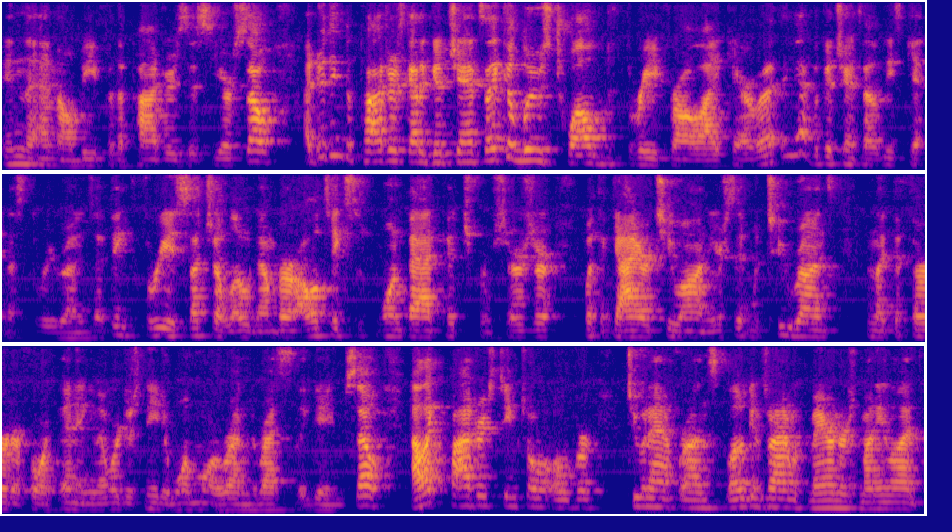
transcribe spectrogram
in the MLB for the Padres this year. So I do think the Padres got a good chance. They could lose 12 to 3 for all I care, but I think they have a good chance at least getting us three runs. I think three is such a low number. All it takes is one bad pitch from Scherzer with a guy or two on. You're sitting with two runs in like the third or fourth inning, and then we're just needed one more run the rest of the game. So I like Padres team total over two and a half runs. Logan's riding with Mariners money line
